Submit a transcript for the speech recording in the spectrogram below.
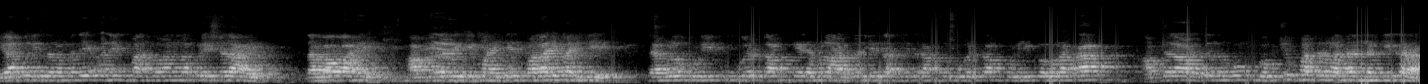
या परिसरामध्ये अनेक बांधवांना प्रेशर आहे दबाव आहे. आपल्याला देखील माहिती आहे मलाही माहिती आहे. त्यामुळं कोणी उघड काम केल्यामुळे अडचण येत असली तर आमचं उघड काम कोणी करू नका. आपल्याला अडचण नको गुपचूप मात्र माझा नक्की करा.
